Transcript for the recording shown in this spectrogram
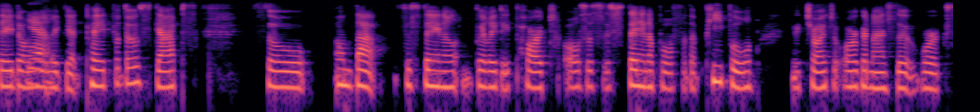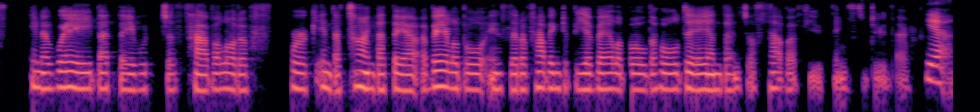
they don't yeah. really get paid for those gaps. So on that sustainability part also sustainable for the people we try to organize the works in a way that they would just have a lot of work in the time that they are available instead of having to be available the whole day and then just have a few things to do there. Yeah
